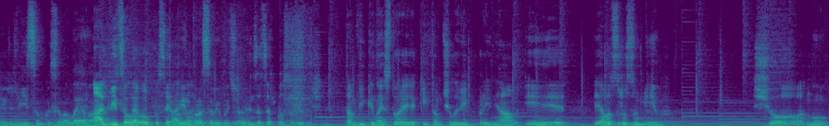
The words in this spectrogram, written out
Ні, львіцю вкусила лева, А, львіця Лева вкусив. а він да? просить вибачення. Він за це просив вибачення. Там Вікіна історія, який там чоловік прийняв. І я от зрозумів, що ну,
